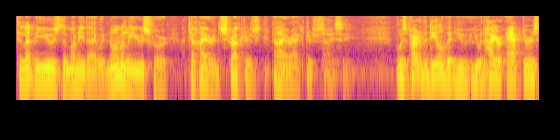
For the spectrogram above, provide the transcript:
to let me use the money that I would normally use for to hire instructors, to hire actors. I see. Was part of the deal that you you would hire actors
